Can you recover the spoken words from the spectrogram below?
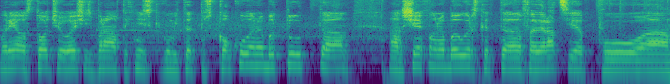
Мария Стойчева беше избрана в технически комитет по скокове на батут. А, а, шефа на Българската федерация по а,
